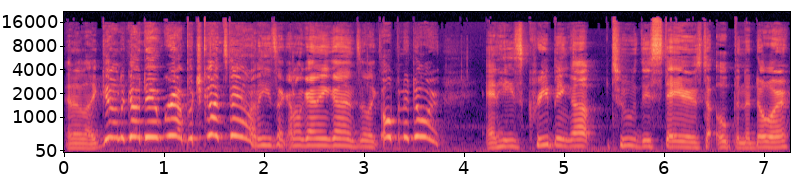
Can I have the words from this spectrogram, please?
and they're like, "Get on the goddamn ground, put your guns down." And he's like, "I don't got any guns." They're like, "Open the door," and he's creeping up to the stairs to open the door,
